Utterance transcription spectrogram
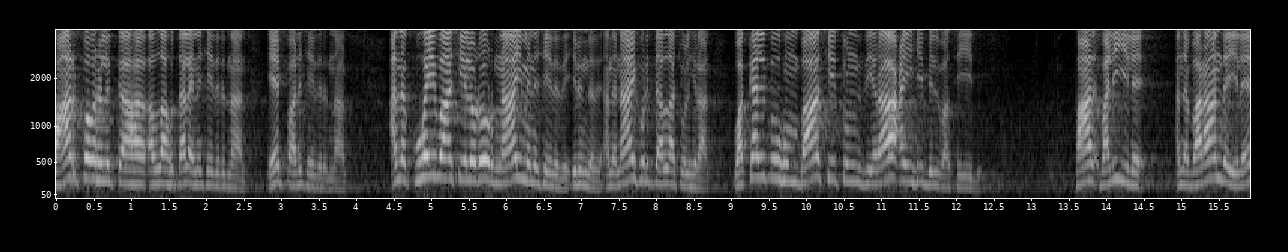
பார்ப்பவர்களுக்காக அல்லாஹு தாலா என்ன செய்திருந்தான்? ஏற்பாடு செய்திருந்தான். அந்த குகைவாசிகளோட ஒரு நாயும் என்ன செய்தது? இருந்தது. அந்த நாய் குறித்து அல்லாஹ் சொல்கிறான். வக்கல்புஹும் பாசி துன் பில் வசீத். பா வழியிலே அந்த வராந்தையிலே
